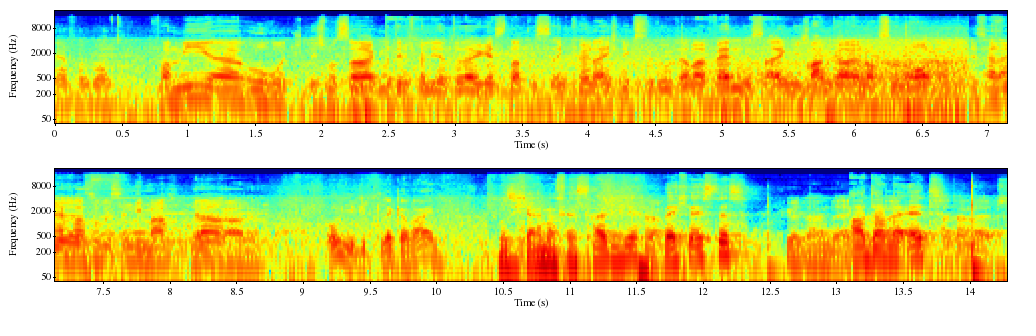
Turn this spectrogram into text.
Ja, von Gott. Von mir äh, Oruc. Ich muss sagen, nachdem ich Berliner Döner gegessen habe, ist in Köln eigentlich nicht so gut. Aber wenn, ist eigentlich Mangal noch so in Ordnung. Ist halt Für- einfach so ein bisschen die Macht ne, Ja. gerade. Oh, hier gibt's lecker Wein. Muss ich einmal festhalten hier? Welcher ist es? Für deine Adana Ed. Adana Ed.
